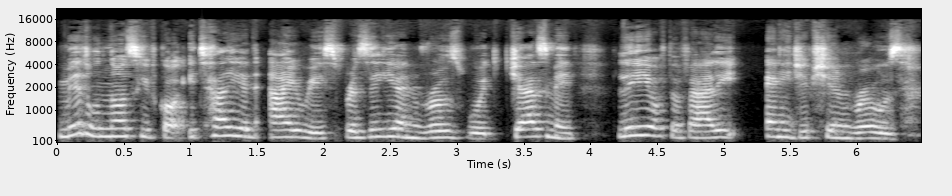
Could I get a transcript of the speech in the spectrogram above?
Middle notes, you've got Italian iris, Brazilian rosewood, jasmine, lily of the valley, and Egyptian rose.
